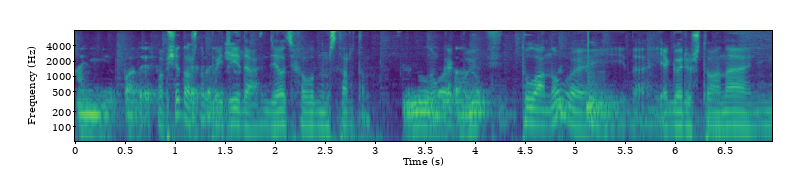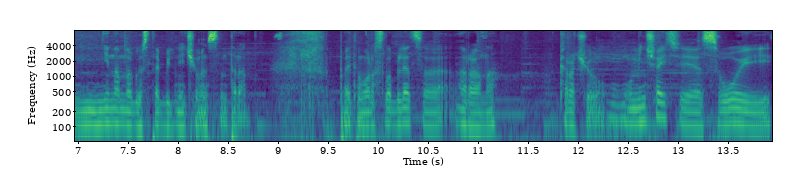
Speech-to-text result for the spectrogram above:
а не падает. Вообще должно, по идее, да, делать холодным стартом. Ну, ну вот, как бы тула новая, и да, я говорю, что она не намного стабильнее, чем Instant Поэтому расслабляться рано. Короче, уменьшайте свой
